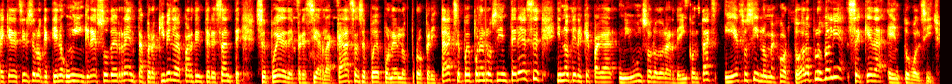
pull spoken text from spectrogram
Hay que decírselo que tiene un ingreso de renta, pero aquí viene la parte interesante. Se puede depreciar la casa, se puede poner los property tax, se puede poner los intereses y no tienes que pagar ni un solo dólar de income tax. Y eso sí, lo mejor, toda la plusvalía se queda en tu bolsillo.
